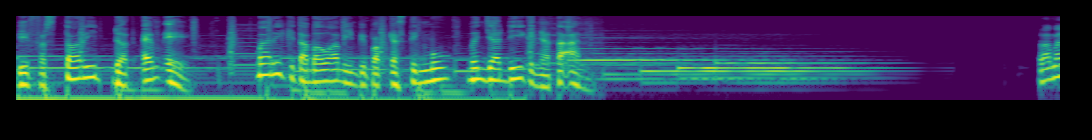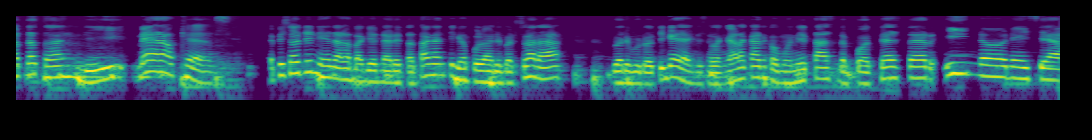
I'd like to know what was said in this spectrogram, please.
di firststory.me. Mari kita bawa mimpi podcastingmu menjadi kenyataan. Selamat datang di Merokes. Episode ini adalah bagian dari tantangan 30 hari bersuara 2023 yang diselenggarakan komunitas The Podcaster Indonesia.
